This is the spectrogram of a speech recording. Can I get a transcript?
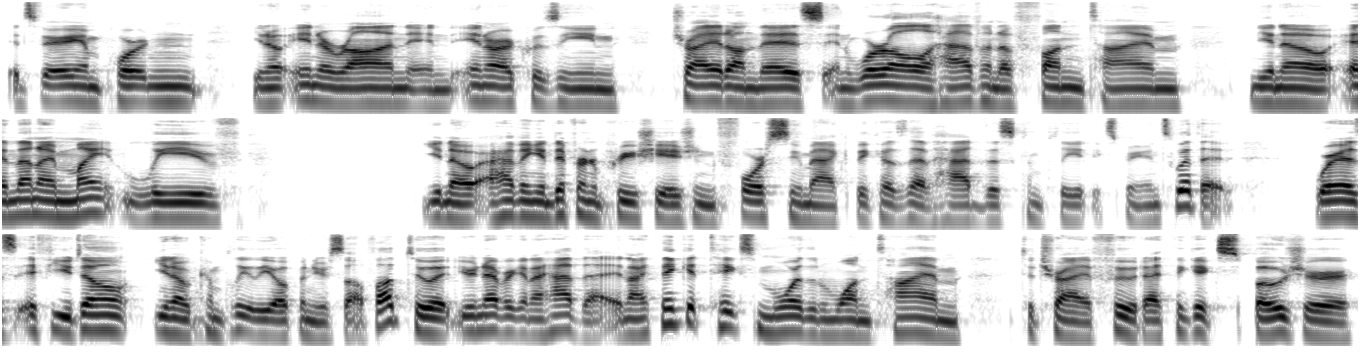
It's very important you know in Iran and in our cuisine. Try it on this and we're all having a fun time you know. And then I might leave you know, having a different appreciation for sumac because I've had this complete experience with it. Whereas if you don't, you know, completely open yourself up to it, you're never going to have that. And I think it takes more than one time to try a food. I think exposure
